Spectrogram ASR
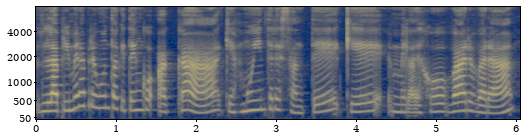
La primera pregunta que tengo acá, que es muy interesante, que me la dejó Bárbara,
